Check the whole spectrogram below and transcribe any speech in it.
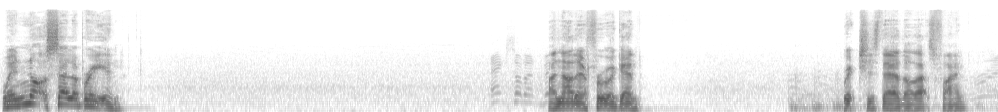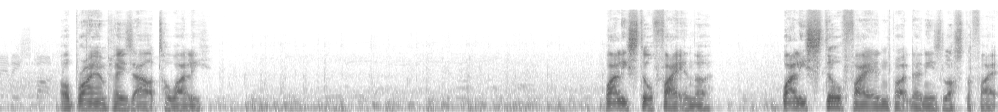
We're not celebrating. And now they're through again. Rich is there though. That's fine. O'Brien plays it out to Whalley. Whalley's still fighting though. Whalley's still fighting, but then he's lost the fight.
